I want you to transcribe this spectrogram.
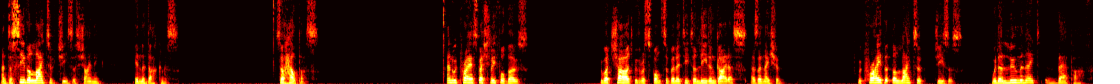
and to see the light of Jesus shining in the darkness. So help us and we pray especially for those who are charged with responsibility to lead and guide us as a nation. We pray that the light of Jesus would illuminate their path.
